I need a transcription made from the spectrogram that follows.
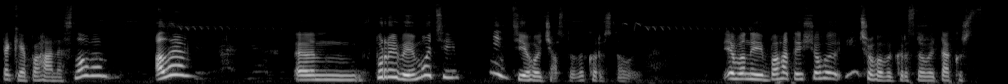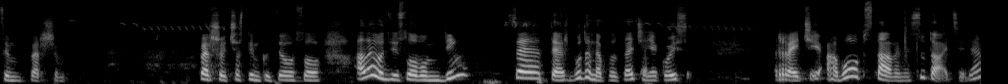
Таке погане слово. Але ем, в пориві емоцій німці його часто використовують. І вони багато чого іншого використовують також з цим першим першою частинкою цього слова. Але от зі словом дінь це теж буде на позначення якоїсь речі або обставини, ситуації. Да?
